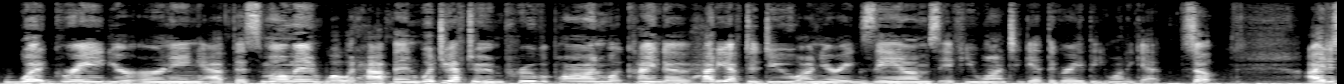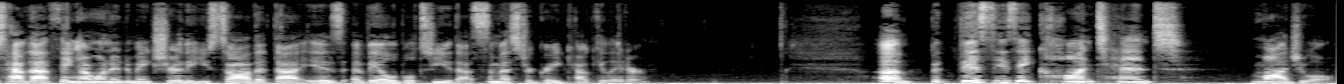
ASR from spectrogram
what grade you're earning at this moment, what would happen, what do you have to improve upon, what kind of, how do you have to do on your exams if you want to get the grade that you want to get. So I just have that thing I wanted to make sure that you saw that that is available to you, that semester grade calculator. Um, but this is a content module.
